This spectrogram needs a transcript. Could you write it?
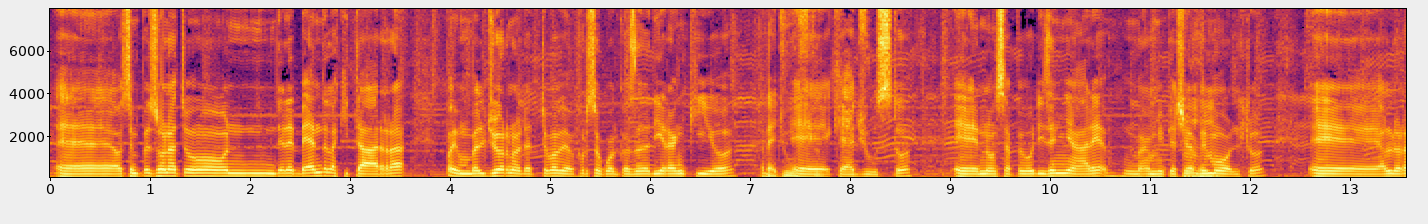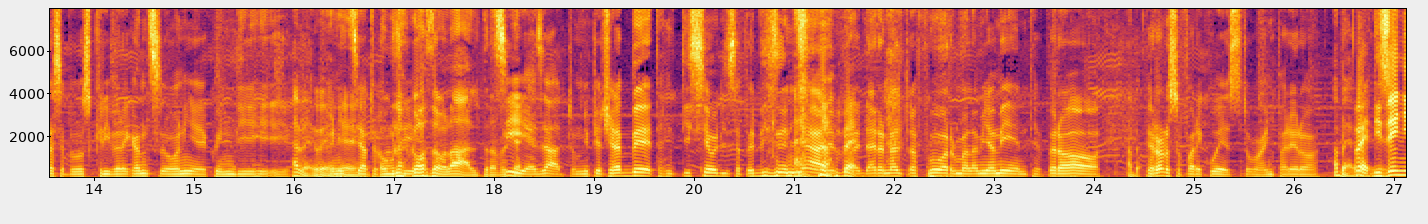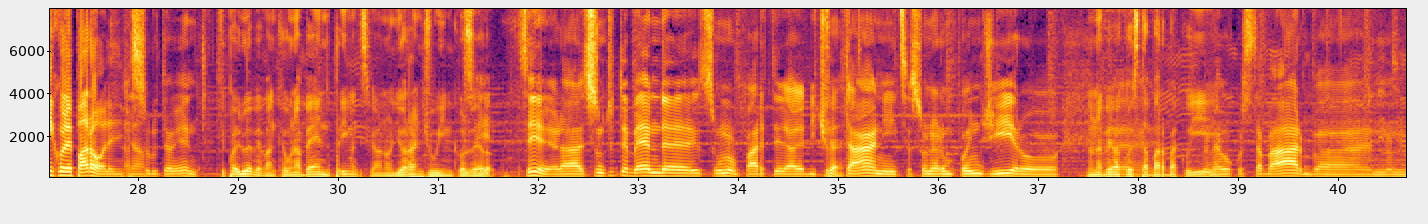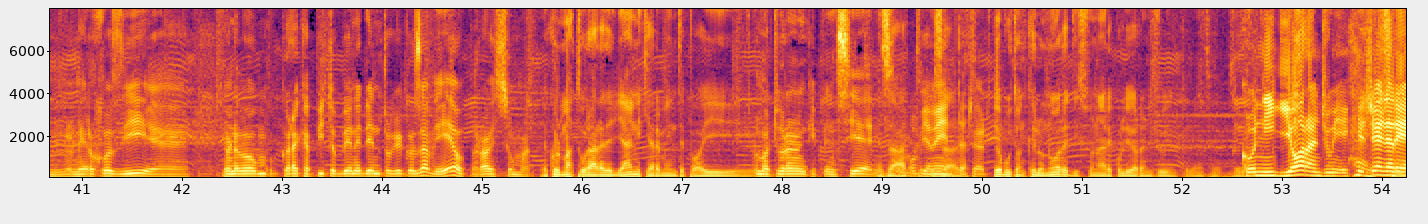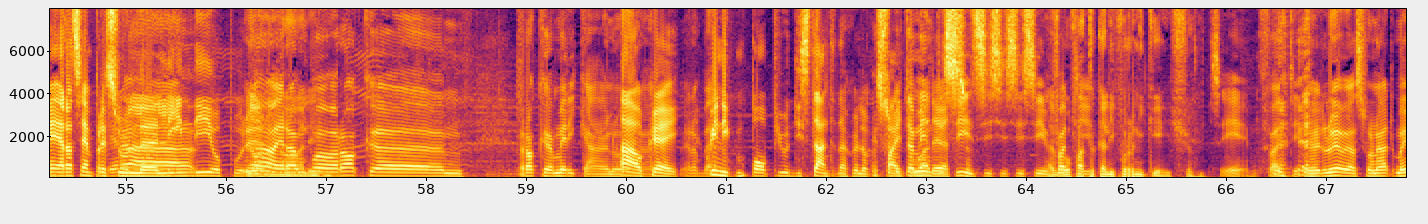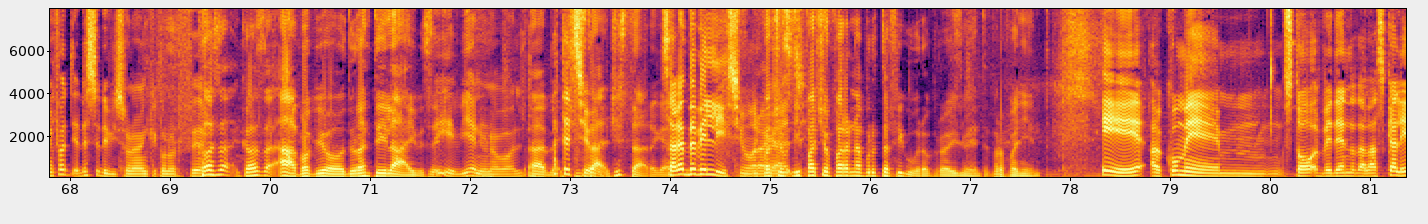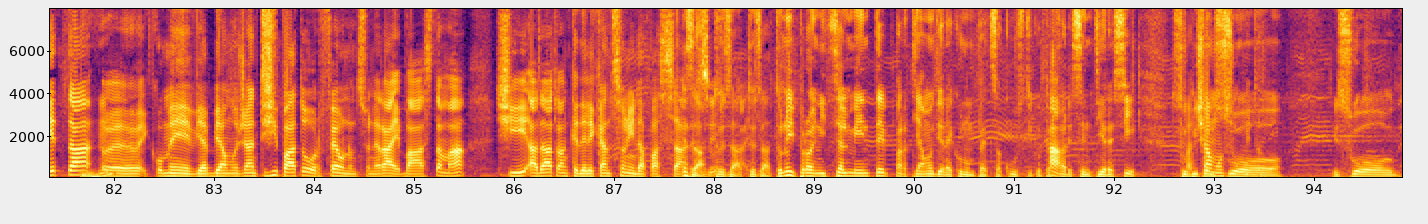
Eh, ho sempre suonato delle band la chitarra, poi un bel giorno ho detto, vabbè, forse ho qualcosa da dire anch'io, Eh beh, giusto. eh, che è giusto, e non sapevo disegnare, ma mi piacerebbe Mhm. molto. E allora sapevo scrivere canzoni e quindi Vabbè, ho beh, iniziato o una così. cosa o l'altra. Sì, perché- esatto, mi piacerebbe tantissimo di saper disegnare per dare un'altra forma alla mia mente, però Vabbè. per ora so fare questo, ma imparerò Vabbè, Vabbè, disegni con le parole, diciamo. assolutamente. Che poi lui aveva anche una band prima che si chiamavano gli Orange Winkle, Sì, vero? sì era- sono tutte band, eh, uno parte da 18 Certo. anni, inizia a suonare un po' in giro, Non aveva Eh, questa barba qui. non avevo questa barba, non, non ero così, e non avevo ancora capito bene dentro che cosa avevo, però insomma E col maturare degli anni, chiaramente poi. maturano anche i pensieri. Esatto, Ovviamente. esatto. Certo. Io ho avuto anche l'onore di suonare con gli Orange Winkle. eh, cioè, Con gli Orange Wing, che Eh, genere sì. era sempre Era- sull'indie oppure... No, no, era no, un lì- po' rock, ehm, rock americano. Ah, ok. Quindi un po' più distante da quello che fai tu Assolutamente adesso. sì, sì, sì, sì, sì, Avevo infatti, fatto Californication. sì, infatti eh, lui aveva suonato, ma infatti adesso devi suonare anche con Orfeo. Cosa? Cosa? Ah, proprio durante i live. Sì. Sì, vieni una volta. Vabbè, Attenzione. Ci sta, ci sta, ragazzi. Sarebbe bellissimo, Gli ragazzi. faccio, gli faccio fare una brutta figura, probabilmente. Però fa niente. E eh, come mh, sto vedendo dalla scaletta, Mhm. eh, come vi abbiamo già anticipato, Orfeo non suonerà e basta, ma ci ha dato anche delle canzoni da passare. esatto, sì, esatto, esatto. Noi però inizialmente partiamo direi con un pezzo acustico per Ah. far sentire sì, subito il suo subito. il suo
